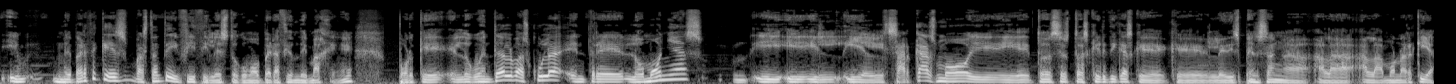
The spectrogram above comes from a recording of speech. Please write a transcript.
y me parece que es bastante difícil esto como operación de imagen, ¿eh? porque el documental bascula entre lo moñas y, el sarcasmo y, todas estas críticas que le dispensan a, la, monarquía.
